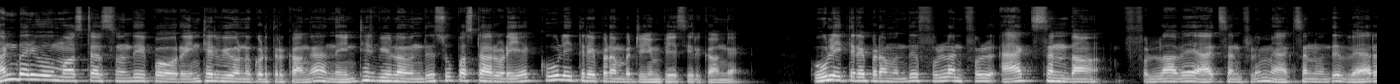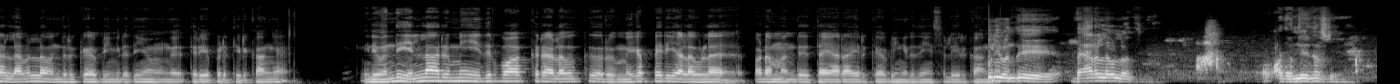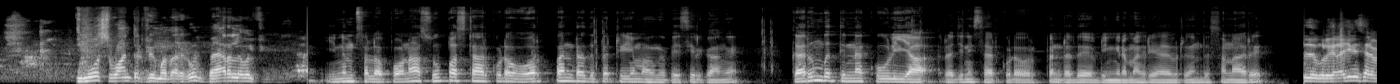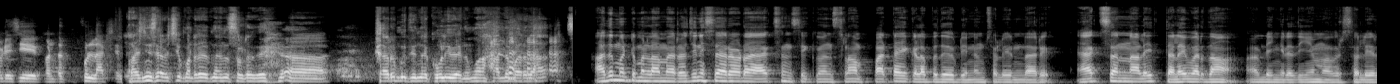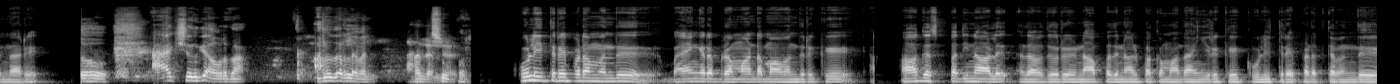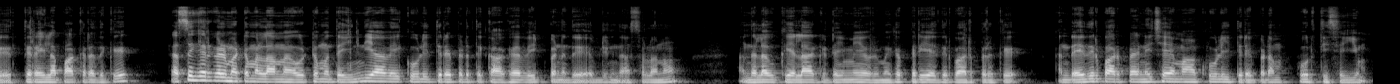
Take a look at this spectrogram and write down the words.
Anbariv masters வந்து இப்போ ஒரு இன்டர்வியூ ஒன்று கொடுத்துருக்காங்க. அந்த இன்டர்வியூவில் வந்து சூப்பர் ஸ்டாருடைய கூலி திரைப்படம் பற்றியும் பேசியிருக்காங்க. கூலி திரைப்படம் வந்து ஃபுல் அண்ட் ஃபுல் ஆக்ஷன் தான். ஃபுல்லாகவே ஆக்ஷன் ஃபிலிம் ஆக்ஷன் வந்து வேறு லெவலில் வந்திருக்கு அப்படிங்கிறதையும் அவங்க தெரியப்படுத்தியிருக்காங்க. இது வந்து எல்லாருமே எதிர்பார்க்குற அளவுக்கு ஒரு மிகப்பெரிய அளவில் படம் வந்து தயாராகிருக்கு அப்படிங்கிறதையும் சொல்லியிருக்காங்க. வந்து வேற லெவலில் வந்து அது வந்து என்ன சொல்லுங்க தி மோஸ்ட் வாண்டட் ஃபிலிமாக தான் இருக்கும் வேற லெவல் ஃபிலிம் இன்னும் சொல்ல போனால் சூப்பர் ஸ்டார் கூட ஒர்க் பண்ணுறது பற்றியும் அவங்க பேசியிருக்காங்க. கரும்பு தின்ன கூலியா ரஜினி சார் கூட ஒர்க் பண்ணுறது அப்படிங்கிற மாதிரி அவர் வந்து சொன்னார். உங்களுக்கு ரஜினி சார் வச்சு பண்றது ஃபுல் ஆக்ஷன் ரஜினி சார் வச்சு பண்ணுறது என்ன சொல்றது? கரும்பு தின்ன கூலி வேணுமா? அந்த மாதிரி தான் அது மட்டும் இல்லாமல் ரஜினி சாரோட ஆக்ஷன் சீக்வன்ஸ்லாம் பட்டையை கிளப்புது அப்படின்னு சொல்லியிருந்தார். ஆக்ஷன்னாலே தலைவர் தான் அப்படிங்கிறதையும் அவர் சொல்லியிருந்தார். ஸோ ஆக்ஷனுக்கு அவர் தான் அனதர் லெவல் சூப்பர் கூலி திரைப்படம் வந்து பயங்கர பிரம்மாண்டமாக வந்திருக்கு. ஆகஸ்ட் பதினாலு அதாவது ஒரு நாற்பது நாள் பக்கமாக தான் இருக்குது கூலி திரைப்படத்தை வந்து திரையில் பார்க்குறதுக்கு ரசிகர்கள் மட்டும் இல்லாமல் ஒட்டுமொத்த இந்தியாவே கூலி திரைப்படத்துக்காக வெயிட் பண்ணுது அப்படின்னு தான் சொல்லணும். அந்த அளவுக்கு எல்லார்கிட்டையுமே ஒரு மிகப்பெரிய எதிர்பார்ப்பு இருக்குது அந்த எதிர்பார்ப்பை நிச்சயமாக கூலி திரைப்படம் பூர்த்தி செய்யும்.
